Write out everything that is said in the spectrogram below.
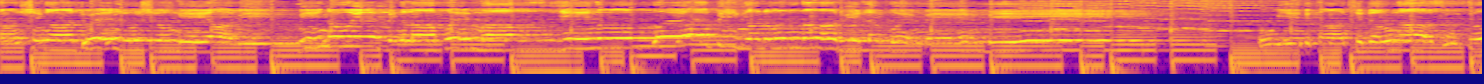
မှာရှင်ကတွေ့လို့ရှုံးခဲ့ရပြီမင်းတို့ရဲ့မင်္ဂလာပွဲမှာရင်ကိုခွဲပြီးငါနှလုံးသားတွေလက်ပွဲမယ်မင်းဟိုရဲ့တခါချစ်တုံးကစူတူ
